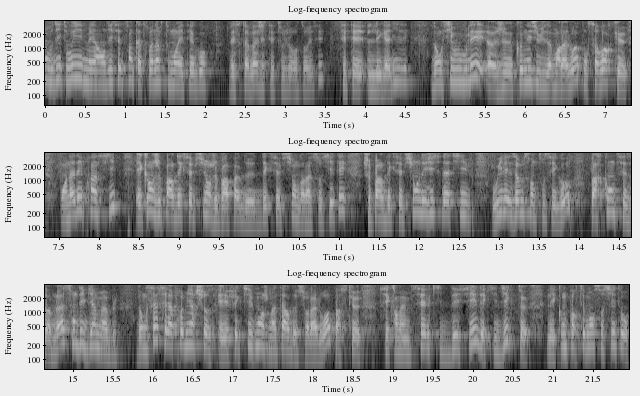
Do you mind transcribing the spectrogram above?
vous dites oui, mais en 1789, tout le monde était égaux, l'esclavage était toujours autorisé, c'était légalisé. Donc, si vous voulez, euh, je connais suffisamment la loi pour savoir que on a des principes. Et quand je parle d'exception, je ne parle pas de- d'exception dans la société, je parle d'exception législative. Oui, les hommes sont tous égaux. Par contre, ces hommes-là sont des biens meubles. Donc ça, c'est la première chose. Et effectivement, je m'attarde sur la loi parce que c'est quand même celle qui décide et qui dicte les comportements sociétaux.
